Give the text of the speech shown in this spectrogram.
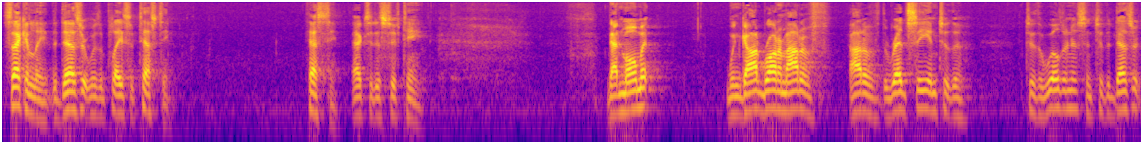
Secondly, the desert was a place of testing. Testing. Exodus 15. That moment when God brought him out of, out of the Red Sea into the, to the wilderness, and to the desert,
